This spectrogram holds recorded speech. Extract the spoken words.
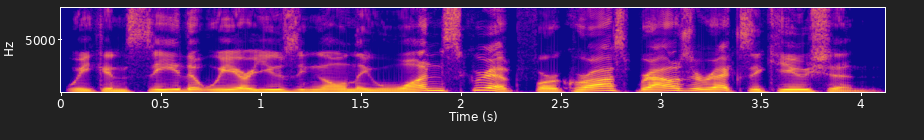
We can see that we are using only one script for cross-browser execution.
